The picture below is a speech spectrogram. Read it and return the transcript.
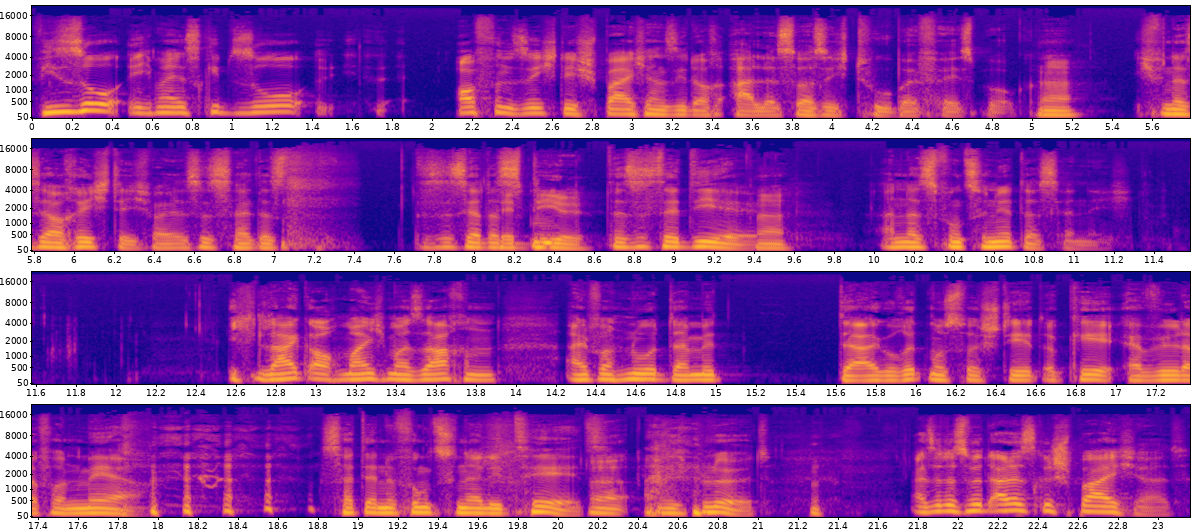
Wieso? Ich meine, es gibt so, offensichtlich speichern sie doch alles, was ich tue bei Facebook. Ja. Ich finde das ja auch richtig, weil es ist halt das, das ist ja das, Der Deal. das ist der Deal. Ja. Anders funktioniert das ja nicht. Ich like auch manchmal Sachen einfach nur, damit der Algorithmus versteht, okay, er will davon mehr. Das hat ja eine Funktionalität. Ja. Nicht blöd. Also das wird alles gespeichert.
